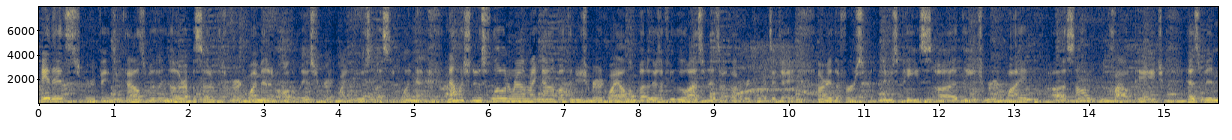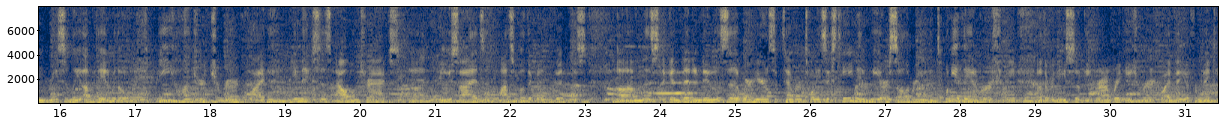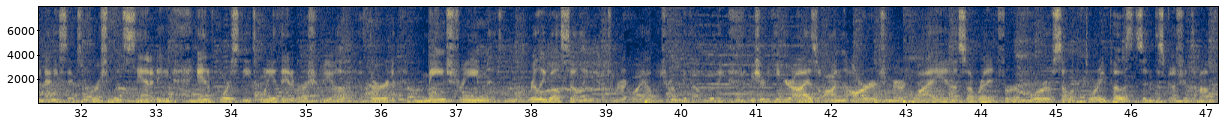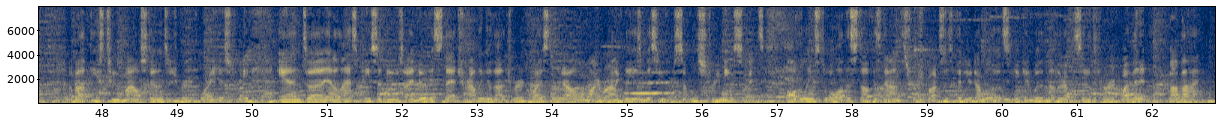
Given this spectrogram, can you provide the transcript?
Hey there, this is JamiroFan2000 with another episode of the Jamiroquai Minute, all the latest Jamiroquai news less than one minute. Not much news floating around right now about the new Jamiroquai album, but there's a few little odds and ends I thought I'd report today. Alright, the first news piece, uh, the Jamiroquai uh, SoundCloud page has been recently updated with over 300 Jamiroquai remixes, album tracks, and B-sides, and lots of other good goodness. Um, the second bit of news, uh, we're here in September 2016, and we are celebrating the 20th anniversary of the release of the groundbreaking Jamiroquai video from 1996, Virtual Insanity, and of course the 20th anniversary of the third mainstream, really well selling Jamiroquai album, Travelling Without Moving. Be sure to keep your eyes on our Jamiroquai uh, subreddit for more celebratory posts and discussions about about these two milestones in Jamiroquai history. And uh, in a last piece of news, I noticed that Traveling Without Jamiroquai's third album, ironically, is missing from several streaming sites. All the links to all of this stuff is down in the description box of this video down below. See you again with another episode of the Jamiroquai Minute. Bye bye.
